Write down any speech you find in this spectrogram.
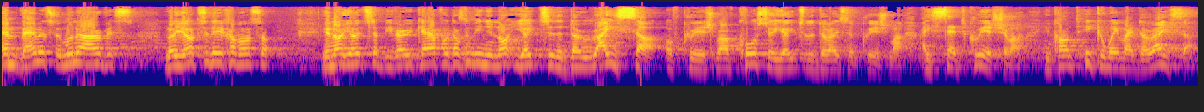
Em Be'emes V'muna Arvis Lo Chavosa. You're not Yotze, be very careful. It doesn't mean you're not Yotze the Daraisa of Kriyashma. Of course you're Yotze the Daraisa of Kriyashma. I said Kriyashma. You can't take away my Daraisa.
